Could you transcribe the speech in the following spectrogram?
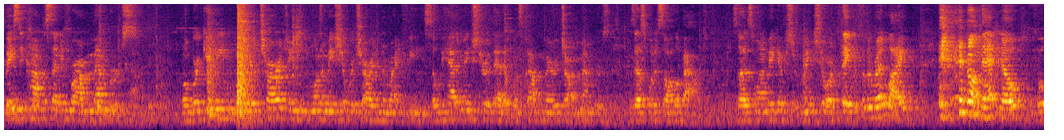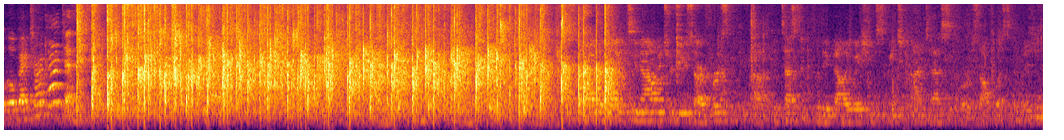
basically compensating for our members. When we're giving, when we're charging, we want to make sure we're charging the right fees, so we had to make sure that it was complimentary to our members, because that's what it's all about. So I just want to make, make sure, thank you for the red light, and on that note, we'll go back to our contest. introduce our first uh, contestant for the evaluation speech contest for Southwest Division,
